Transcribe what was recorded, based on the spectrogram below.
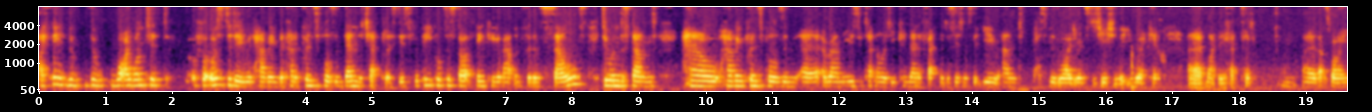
I think the the what I wanted for us to do with having the kind of principles and then the checklist is for people to start thinking about them for themselves to understand how having principles in, uh, around the use of technology can then affect the decisions that you and possibly the wider institution that you work in uh, might be affected. Um, uh, that's why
